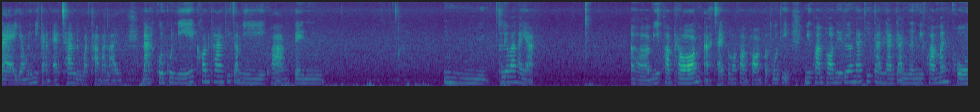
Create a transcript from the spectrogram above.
แต่ยังไม่มีการแอคชั่นหรือว่าทำอะไรนะคนคนนี้ค่อนข้างที่จะมีความเป็นอืมเขาเรียกว่าไงอะ่ะเอ่อมีความพร้อมอะใช้คำว่าความพร้อมขอโทษทีมีความพร้อมในเรื่องหน้าที่การงานการเงิน มีความมั่นคง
